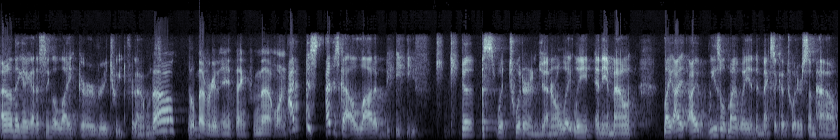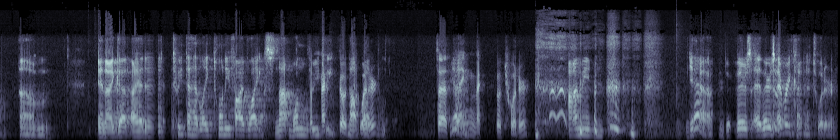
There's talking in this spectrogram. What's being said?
I don't think I got a single like or retweet for that one. so- No, you'll never get anything from that one. I just I just got a lot of beef just with Twitter in general lately, and the amount like I, I weaseled my way into Mexico Twitter somehow. Um, and I got I had a tweet that had like 25 likes, not one The retweet, Mexico not Twitter? One. Is that a Yeah. thing? Mexico Twitter? I mean, yeah, there's there's every kind of Twitter.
